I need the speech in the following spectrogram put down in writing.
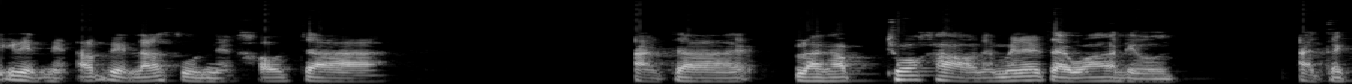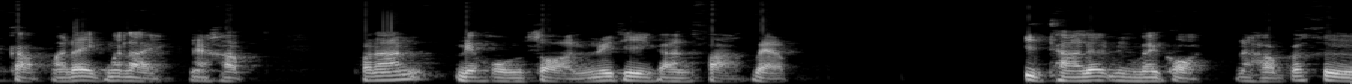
x n e t เนี่ยอัปเดตล่าสุดเนี่ยเขาจะอาจจะระงับชั่วคราวนะไม่แน่ใจว่าเดี๋ยวอาจจะกลับมาได้อีกเมื่อไหร่นะครับ เพราะฉะนั้นเดี๋ยวผมสอนวิธีการฝากแบบอีกทางเลือกหนึ่งไว้ก่อนนะครับ ก็คือ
